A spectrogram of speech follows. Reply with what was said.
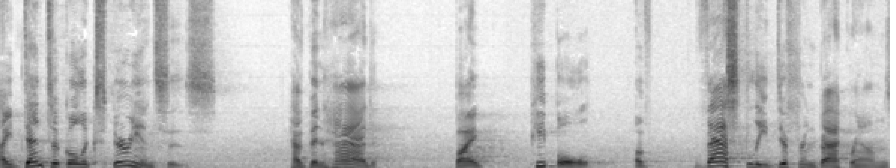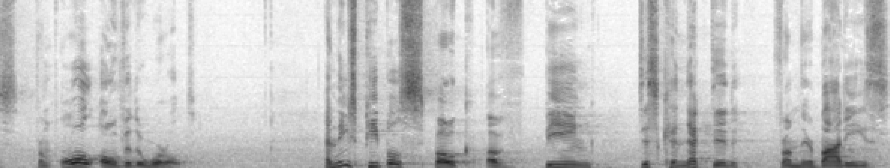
identical experiences have been had by people of vastly different backgrounds from all over the world. And these people spoke of being disconnected from their bodies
